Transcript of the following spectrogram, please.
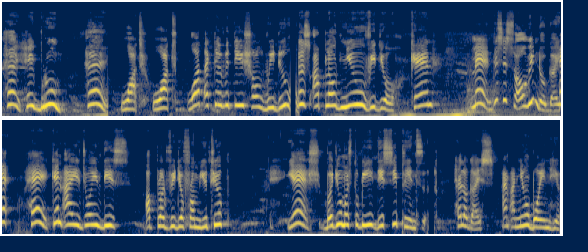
Hey, hey, broom. Hey. What? What? What activity shall we do? Just upload new video. Can? Man, this is so window, guys. Hey, hey, can I join this upload video from YouTube? Yes, but you must be disciplined. Hello, guys. I'm a new boy in here.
